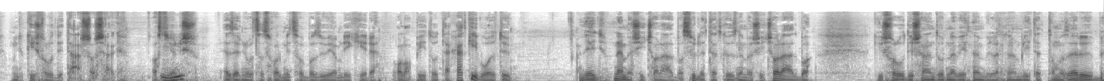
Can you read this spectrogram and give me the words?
mondjuk Kisfaludi Társaság. Azt mm. is 1836-ban az ő emlékére alapították. Hát ki volt ő? Egy nemesi családba született, köznemesi családba. Kisfaludi Sándor nevét nem véletlenül említettem az előbb.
